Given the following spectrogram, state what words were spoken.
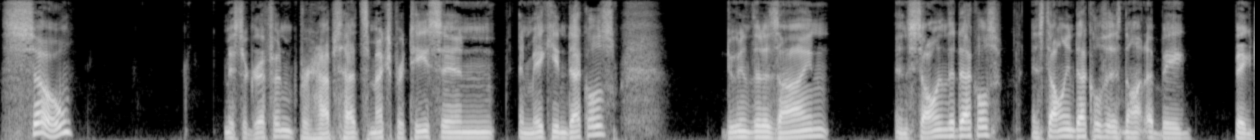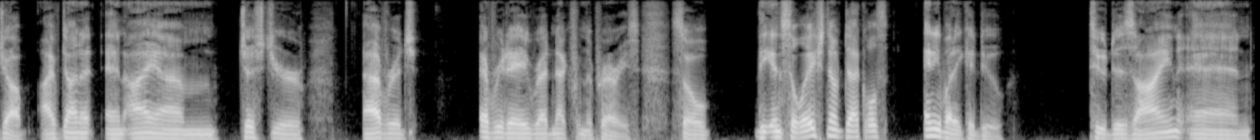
So, Mr. Griffin perhaps had some expertise in in making decals, doing the design, installing the decals. Installing decals is not a big big job. I've done it, and I am just your average everyday redneck from the prairies. So the installation of decals anybody could do to design and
